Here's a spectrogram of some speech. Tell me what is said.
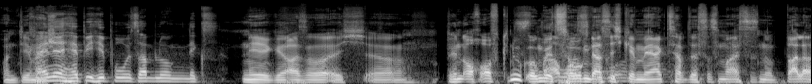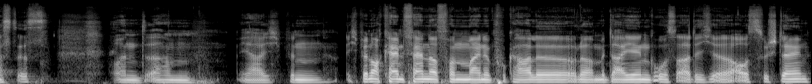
Und Keine. Happy Hippo Sammlung, nix. Nee, also ich äh, bin auch oft genug Star umgezogen, dass ich gemerkt habe, dass es meistens nur Ballast ist. Und ähm, ja, ich bin, ich bin auch kein Fan davon, meine Pokale oder Medaillen großartig äh, auszustellen.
